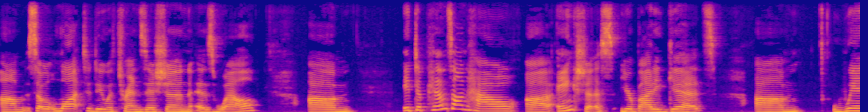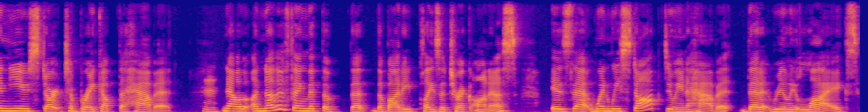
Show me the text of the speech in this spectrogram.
Um, so, a lot to do with transition as well. Um, it depends on how uh, anxious your body gets um, when you start to break up the habit. Hmm. Now, another thing that the that the body plays a trick on us is that when we stop doing a habit that it really likes,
